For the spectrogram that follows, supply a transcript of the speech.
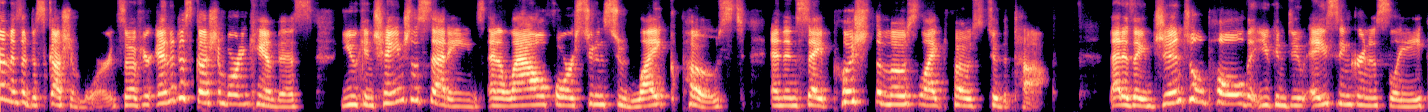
them is a discussion board. So if you're in a discussion board in Canvas, you can change the settings and allow for students to like post and then say push the most liked post to the top. That is a gentle poll that you can do asynchronously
